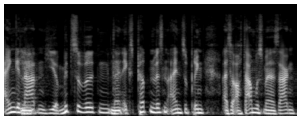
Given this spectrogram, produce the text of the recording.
eingeladen, mhm. hier mitzuwirken, mhm. dein Expertenwissen einzubringen. Also auch da muss man ja sagen,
